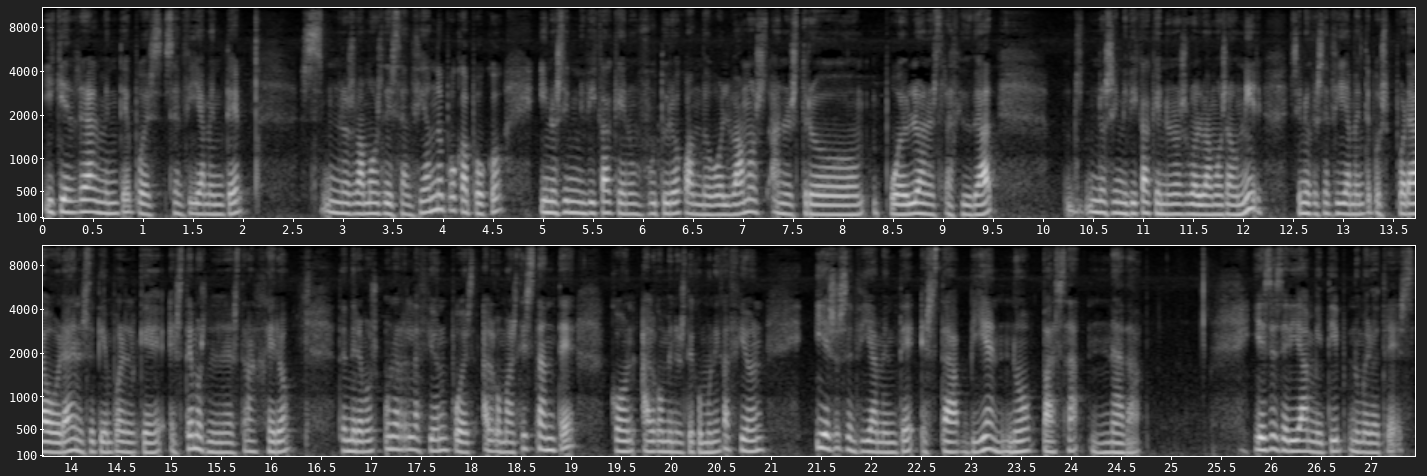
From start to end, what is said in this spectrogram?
y quién realmente, pues sencillamente, nos vamos distanciando poco a poco y no significa que en un futuro cuando volvamos a nuestro pueblo, a nuestra ciudad, no significa que no nos volvamos a unir, sino que sencillamente, pues por ahora, en este tiempo en el que estemos en el extranjero, tendremos una relación pues algo más distante, con algo menos de comunicación, y eso sencillamente está bien, no pasa nada. Y ese sería mi tip número 3,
